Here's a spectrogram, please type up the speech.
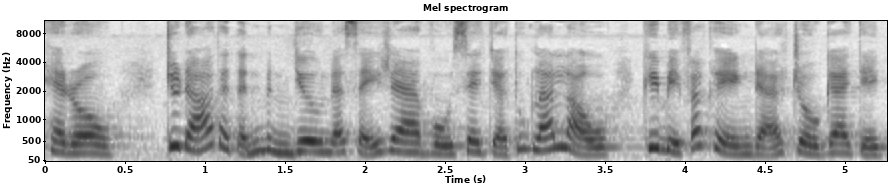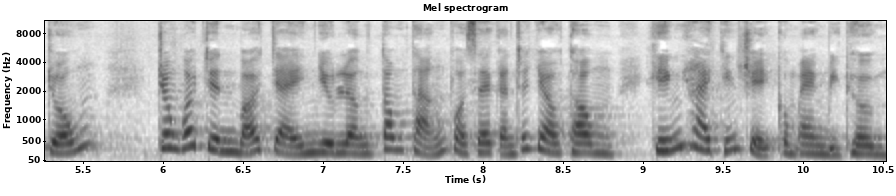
Hero. Trước đó, tại tỉnh Bình Dương đã xảy ra vụ xe chở thuốc lá lậu khi bị phát hiện đã trồ ga chạy trốn. Trong quá trình bỏ chạy nhiều lần tông thẳng vào xe cảnh sát giao thông, khiến hai chiến sĩ công an bị thương.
